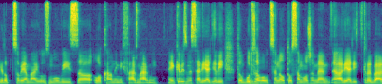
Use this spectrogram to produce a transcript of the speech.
výrobcovia majú zmluvy s lokálnymi farmármi. Keby sme sa riadili tou burzovou cenou, to sa môžeme riadiť treba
